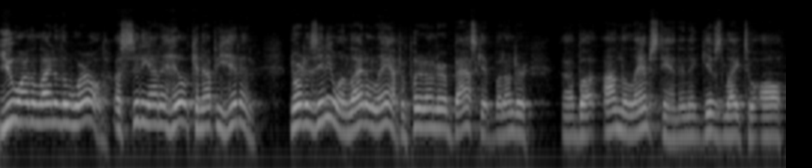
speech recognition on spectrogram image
You are the light of the world. A city on a hill cannot be hidden. Nor does anyone light a lamp and put it under a basket, but under uh, but on the lampstand, and it gives light to all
